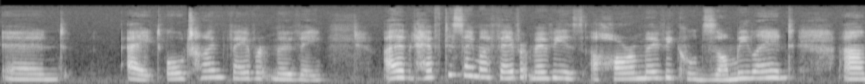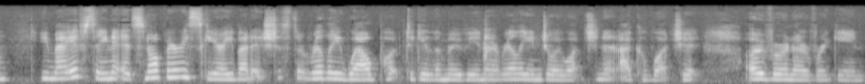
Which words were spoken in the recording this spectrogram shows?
And eight, all-time favorite movie. I would have to say my favourite movie is a horror movie called Zombieland. Um, you may have seen it. It's not very scary, but it's just a really well put together movie and I really enjoy watching it. I could watch it over and over again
